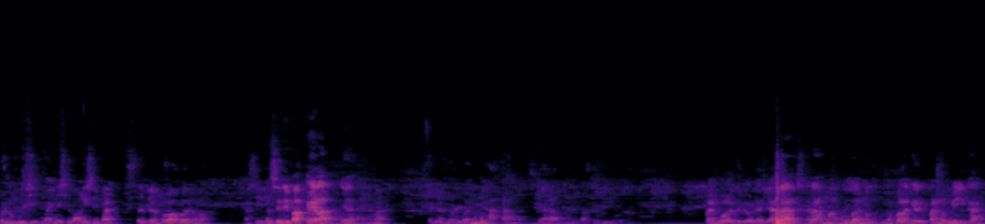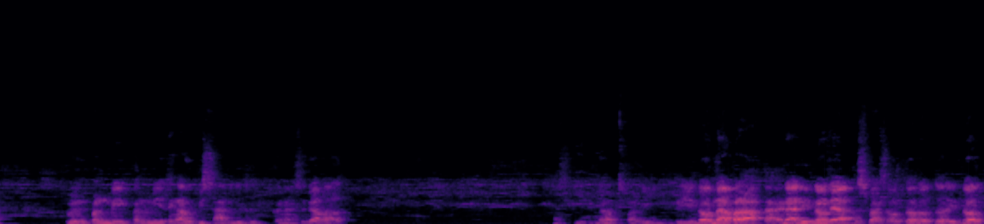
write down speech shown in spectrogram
Bandung musik main di Siliwangi sih Pak. stadion bawah Bandung mah masih masih dipakai lah ya. Nah, ini mah stadion baru Bandung di Hatang jarang dipakai di main bola juga udah jarang sekarang mah di Bandung apalagi ada pandemi kan. Tapi pandemi pandemi itu ngaruh pisan gitu karena segala. Mas indoor paling di indoornya para nah di indoornya terus bahasa outdoor outdoor indoor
